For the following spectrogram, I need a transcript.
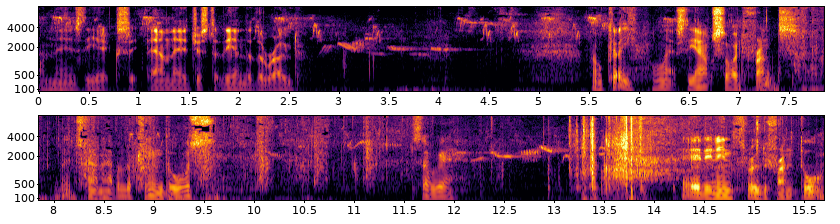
And there's the exit down there just at the end of the road. Okay well that's the outside front. Let's go and have a look indoors. So we're heading in through the front door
